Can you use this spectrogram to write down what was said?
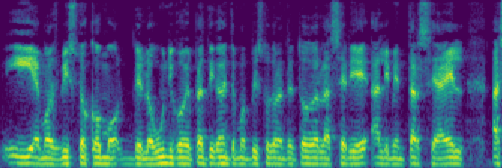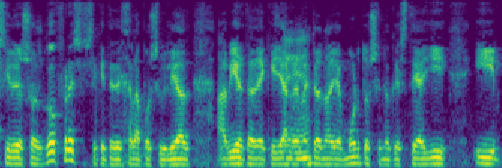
y hemos visto como de lo único que prácticamente hemos visto durante toda la serie alimentarse a él ha sido esos gofres, así que te deja la posibilidad abierta de que ya sí. realmente no haya muerto, sino que esté allí y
